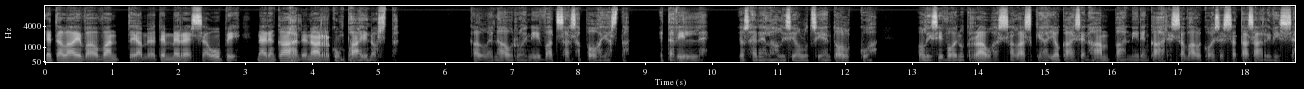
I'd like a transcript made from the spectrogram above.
että laiva on vantteja myöten meressä upi näiden kahden arkun painosta. Kalle nauroi niin vatsansa pohjasta, että Ville, jos hänellä olisi ollut siihen tolkkua, olisi voinut rauhassa laskea jokaisen hampaan niiden kahdessa valkoisessa tasarivissä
